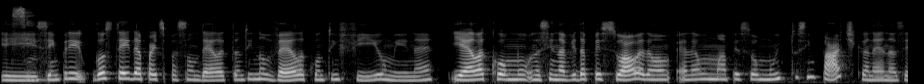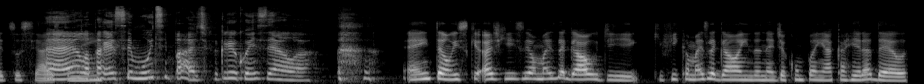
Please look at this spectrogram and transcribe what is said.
e Sim. sempre gostei da participação dela, tanto em novela quanto em filme, né? E ela, como, assim, na vida pessoal, ela é uma, ela é uma pessoa muito simpática, né, nas redes sociais É, também. ela parece ser muito simpática. Eu queria conhecer ela. É, então, isso que acho que isso é o mais legal de que fica mais legal ainda, né, de acompanhar a carreira dela.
